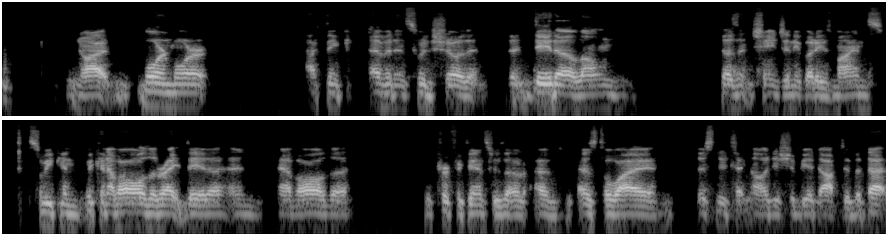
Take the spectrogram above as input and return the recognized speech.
you know, I, more and more, I think evidence would show that that data alone doesn't change anybody's minds. So we can we can have all the right data and have all the the perfect answers of, of as to why this new technology should be adopted. But that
